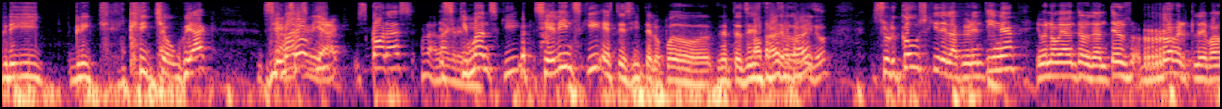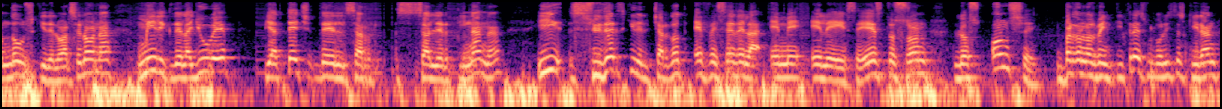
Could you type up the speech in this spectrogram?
Gri- Gri- Krychowiak, Simansky, Krychowiak. Skoras. Skimansky, Zielinski, este sí te lo puedo, este sí ¿Otra te vez, lo otra vez? domino. Surkowski de la Fiorentina y bueno, obviamente los delanteros Robert Lewandowski del Barcelona, Milik de la Juve, Piatek del Sar- Salertinana y Suderski del Charlotte FC de la MLS. Estos son los 11, perdón, los 23 futbolistas que irán,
